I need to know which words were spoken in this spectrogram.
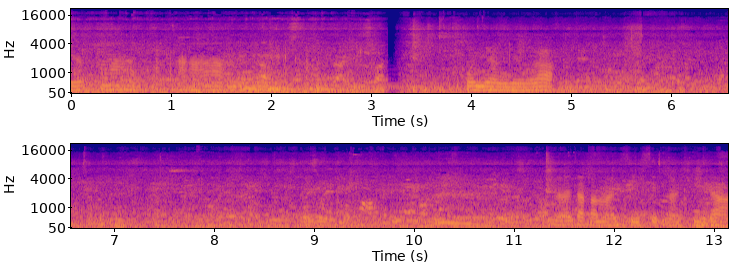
เยอะมากอ่าแม่คนอย่างเยอะอะน่าจะประมาณ 40 นาทีได้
